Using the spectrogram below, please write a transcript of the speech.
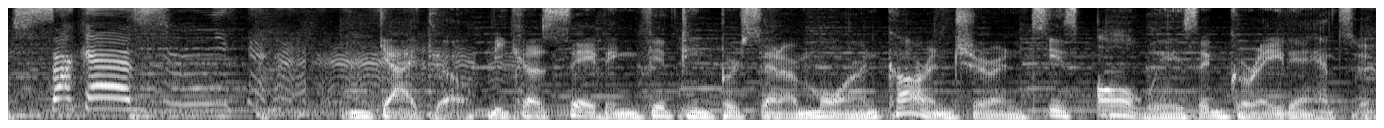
suckers! Geico, because saving 15% or more on car insurance is always a great answer.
